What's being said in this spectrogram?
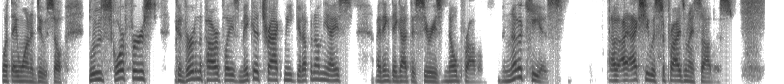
what they want to do. So, Blues score first, convert in the power plays, make it a track meet, get up and on the ice. I think they got this series no problem. Another key is I actually was surprised when I saw this.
